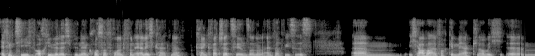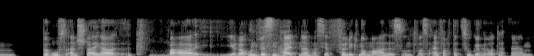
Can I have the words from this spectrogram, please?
effektiv, auch hier wieder, ich bin ja ein großer Freund von Ehrlichkeit, ne? Kein Quatsch erzählen, sondern einfach, wie es ist. Ähm, ich habe einfach gemerkt, glaube ich, ähm, Berufsansteiger qua ihrer Unwissenheit, ne, was ja völlig normal ist und was einfach dazugehört, ähm,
